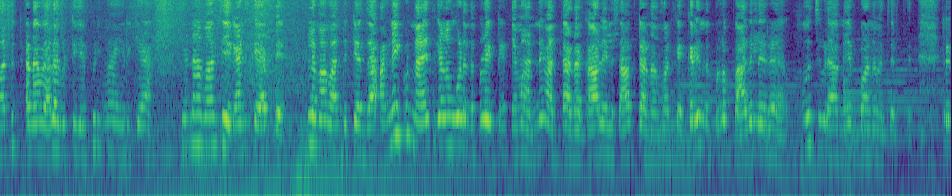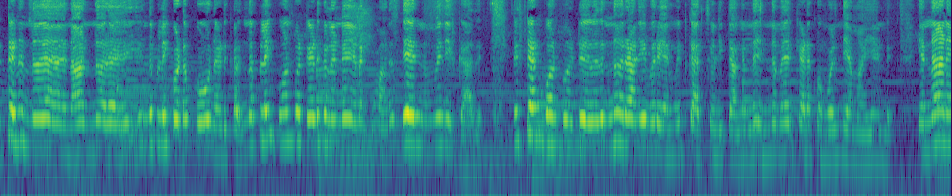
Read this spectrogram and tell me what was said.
வந்துட்டானா வேலை விட்டு எப்படிம்மா இருக்கேன் என்னம்மா செய்யறான்னு கேட்பேன் இல்லைம்மா வந்துட்டேன். சார் அன்னைக்கும் ஞாயிற்றுக்கிழமை கூட இந்த பிள்ளை கேட்டேம்மா அன்னை வந்தானா காலையில் சாப்பிட்டானாமான்னு கேட்கறேன். இந்த பிள்ளை பதில மூச்சு விடாமே போன வச்சிருச்சு ரிட்டன் நான் இன்னொரு இந்த பிள்ளைக்கு போட்ட போன் எடுக்க இந்த பிள்ளைக்கு போன் போட்டு எடுக்கலன்னு எனக்கு மனசே நிம்மதி இருக்காது. ரிட்டர்ன் போன் போட்டு இன்னொரு அனைவர் எங்க வீட்டுக்காரர் சொல்லிட்டாங்கன்னு இந்த மாதிரி கிடக்கும் குழந்தையம்மா ஏண்டு என்னானே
